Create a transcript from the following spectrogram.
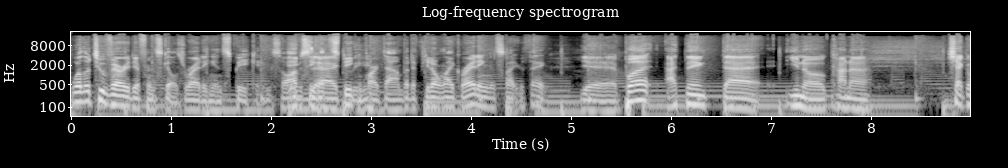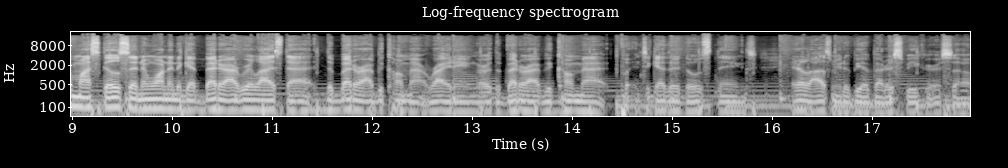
Well, they're two very different skills, writing and speaking. So obviously you got the speaking part down, but if you don't like writing, it's not your thing. yeah. But I think that you know, kind of checking my skill set and wanting to get better, I realized that the better I become at writing or the better I become at putting together those things, it allows me to be a better speaker. So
